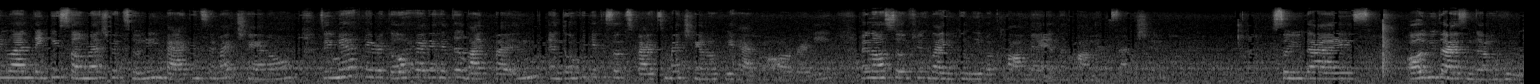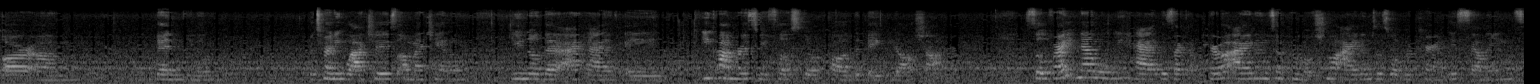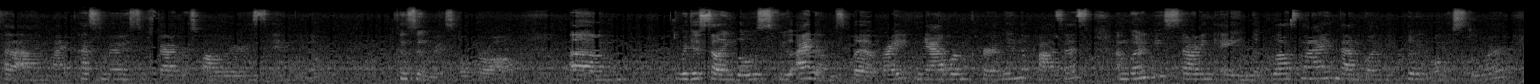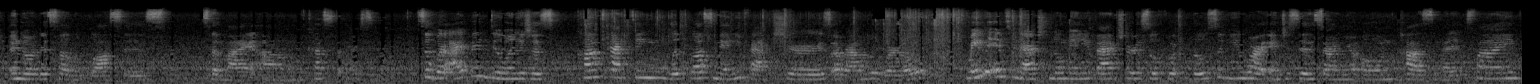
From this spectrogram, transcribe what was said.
everyone, thank you so much for tuning back into my channel. Do me a favor, go ahead and hit the like button and don't forget to subscribe to my channel if you haven't already. And also if you like, you can leave a comment in the comment section. So you guys, all of you guys know who are um, been, you know, returning watchers on my channel, you know that I have a e-commerce retail store called the Babydoll Shop. So right now what we have is like apparel items and promotional items is what we're currently selling to um, my customers, subscribers, followers, and you know, consumers overall. Um, we're just selling those few items, but right now we're currently in the process. I'm going to be starting a lip gloss line that I'm going to be putting on the store in order to sell lip glosses to my um, customers. So what I've been doing is just contacting lip gloss manufacturers around the world, mainly international manufacturers. So for those of you who are interested in starting your own cosmetics line,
